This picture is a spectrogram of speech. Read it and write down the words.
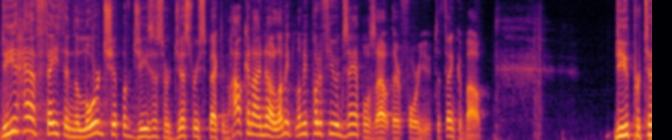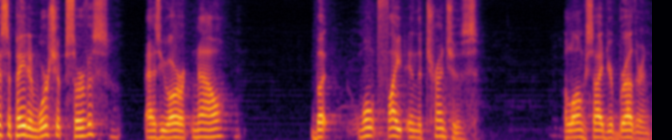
Do you have faith in the lordship of Jesus or just respect him? How can I know? Let me, let me put a few examples out there for you to think about. Do you participate in worship service as you are now, but won't fight in the trenches alongside your brethren,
